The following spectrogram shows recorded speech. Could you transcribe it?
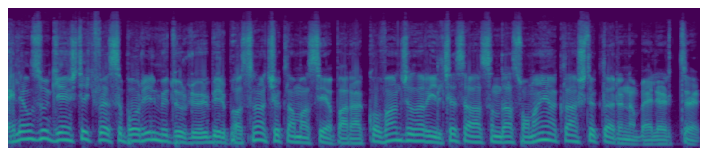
Elazığ Gençlik ve Spor İl Müdürlüğü bir basın açıklaması yaparak Kovancılar ilçe sahasında sona yaklaştıklarını belirtti.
